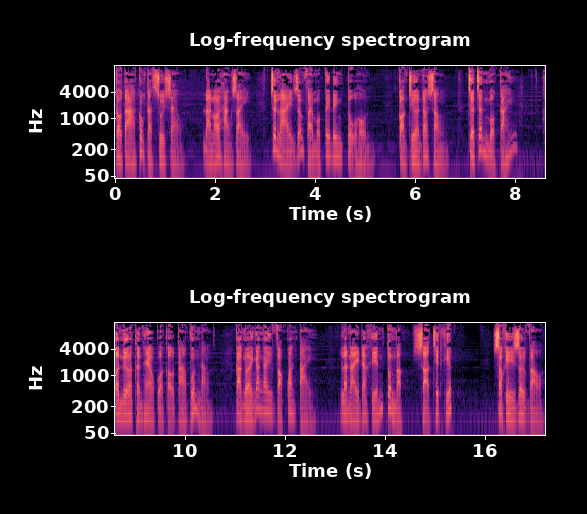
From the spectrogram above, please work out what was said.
Cậu ta cũng thật xui xẻo, Đang nói hàng giày, Chân lại dẫm phải một cây đinh tụ hồn. Còn chưa nói xong Chờ chân một cái. Hơn nữa thân heo của cậu ta vốn nặng, Cả người ngang ngay vào quan tài. Lần này đã khiến Tôn Mập sợ chết khiếp. Sau khi rơi vào,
